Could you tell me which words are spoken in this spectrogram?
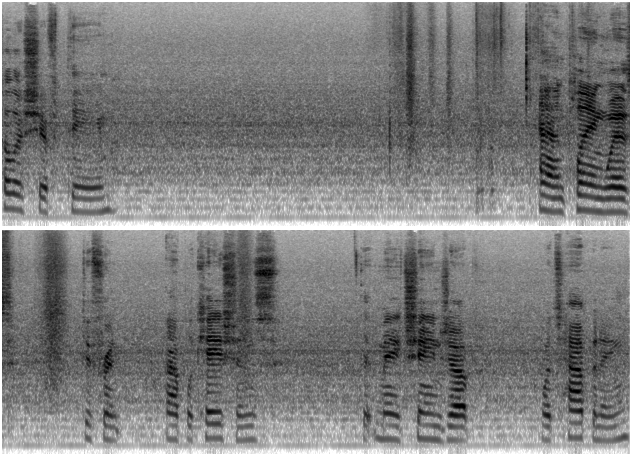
color shift theme and playing with different applications that may change up what's happening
